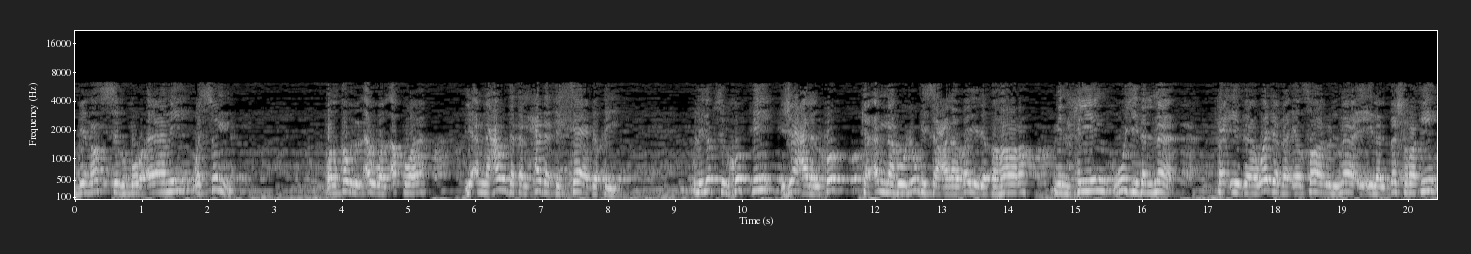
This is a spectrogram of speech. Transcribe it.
بنص القرآن والسنة. والقول الأول أقوى لأن عودة الحدث السابق للبس الخف جعل الخف كأنه لبس على غير طهارة من حين وجد الماء. فإذا وجب إيصال الماء إلى البشرة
